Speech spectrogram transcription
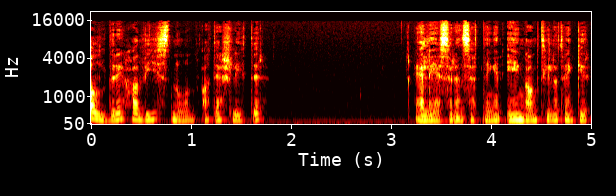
aldri har vist noen at jeg sliter. Jeg leser den setningen en gang til og tenker,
